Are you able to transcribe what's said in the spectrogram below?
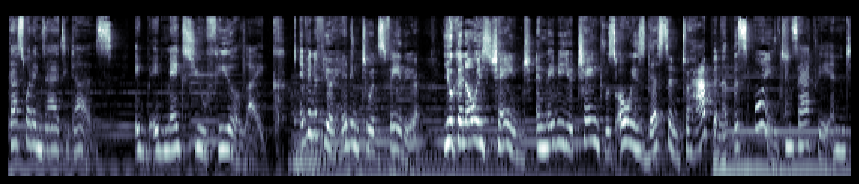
That's what anxiety does. It, it makes you feel like Even if you're heading towards failure, you can always change, and maybe your change was always destined to happen at this point. Exactly. And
